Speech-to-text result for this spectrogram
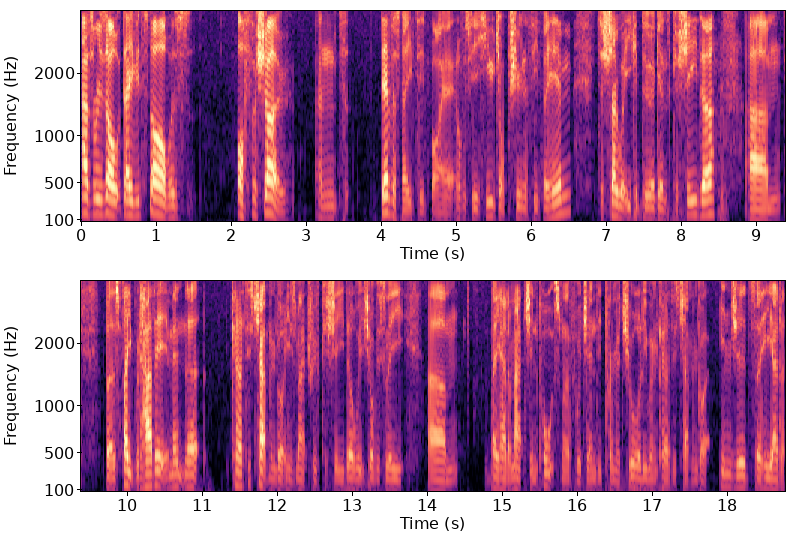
as a result, David Starr was off the show and devastated by it. Obviously, a huge opportunity for him to show what he could do against Kushida. Um, but as fate would have it, it meant that Kurtis Chapman got his match with Kushida, which obviously um, they had a match in Portsmouth, which ended prematurely when Kurtis Chapman got injured. So he had a,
